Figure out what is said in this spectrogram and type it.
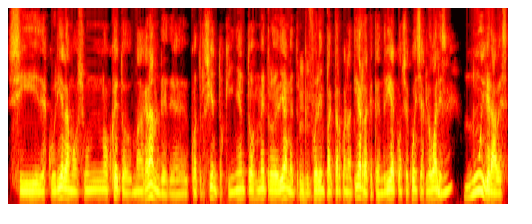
si descubriéramos un objeto más grande de 400, 500 metros de diámetro que fuera a impactar con la Tierra, que tendría consecuencias globales muy graves,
